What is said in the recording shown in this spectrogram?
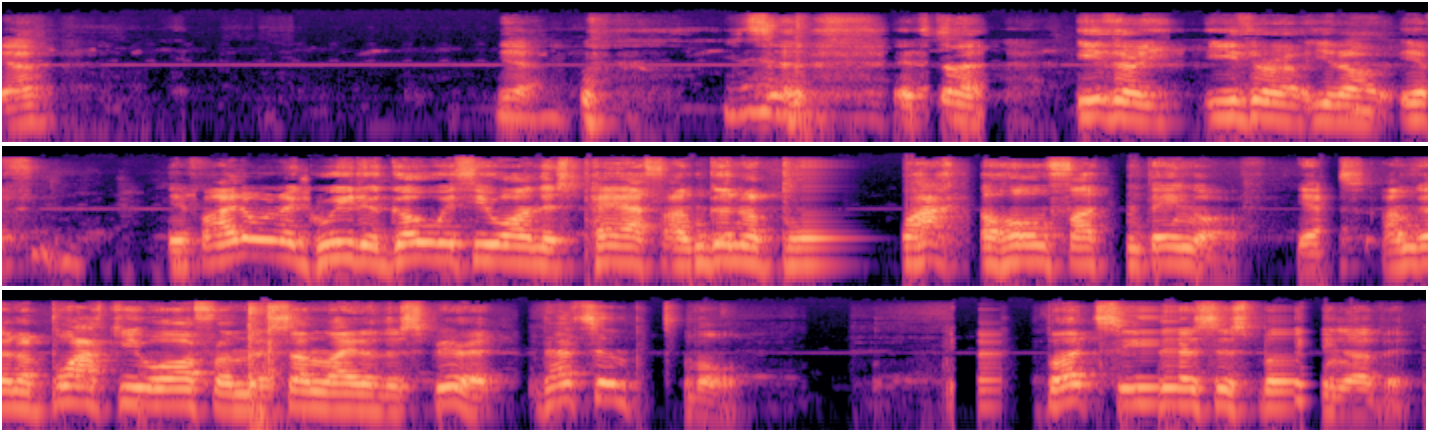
Yeah. Yeah. it's, it's uh, either either you know if if I don't agree to go with you on this path, I'm gonna block the whole fucking thing off. Yes, I'm gonna block you off from the sunlight of the spirit. That's impossible. But see, there's this believing of it,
